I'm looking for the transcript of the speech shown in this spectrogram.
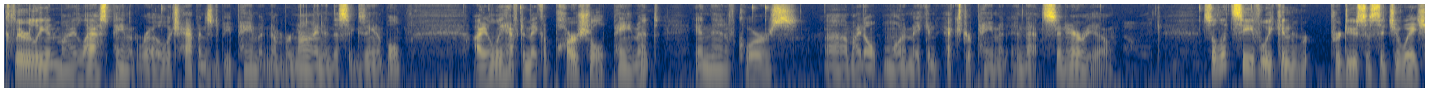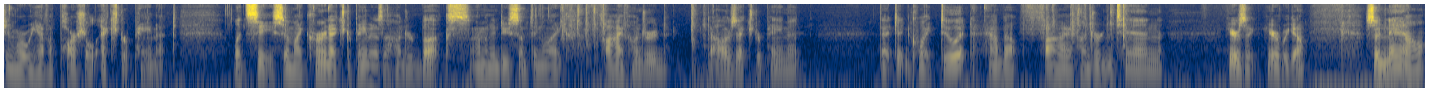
Clearly in my last payment row, which happens to be payment number 9 in this example, I only have to make a partial payment, and then of course um, I don't want to make an extra payment in that scenario. So let's see if we can produce a situation where we have a partial extra payment. Let's see. So my current extra payment is 100 bucks. I'm going to do something like $500 extra payment. That didn't quite do it. How about 510? Here's a here we go. So now,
